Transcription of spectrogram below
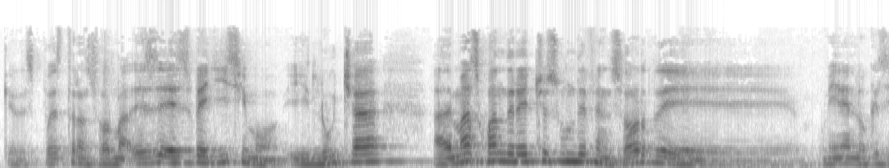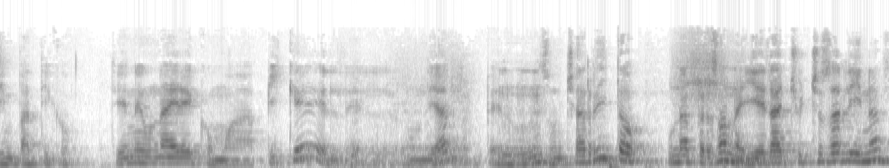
que después transforma, es, es bellísimo y lucha, además Juan Derecho es un defensor de, miren lo que es simpático, tiene un aire como a pique, el del mundial, pero es un charrito, una persona, y era Chucho Salinas,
